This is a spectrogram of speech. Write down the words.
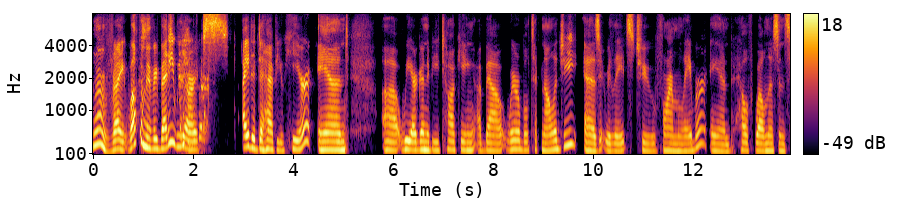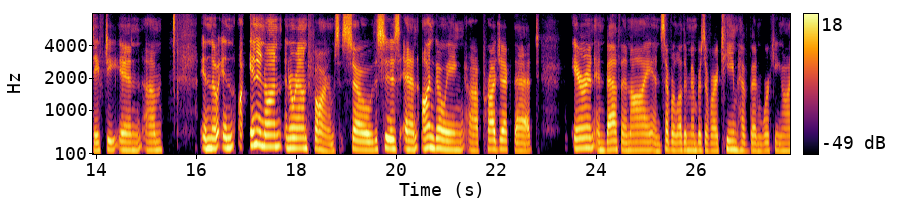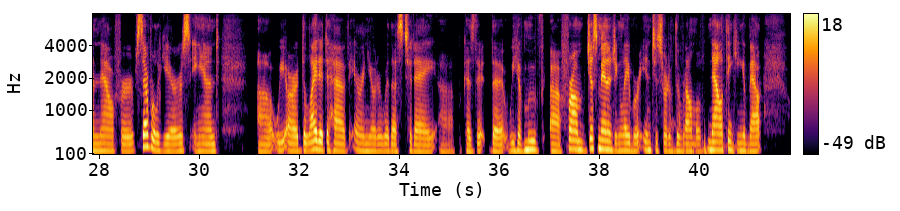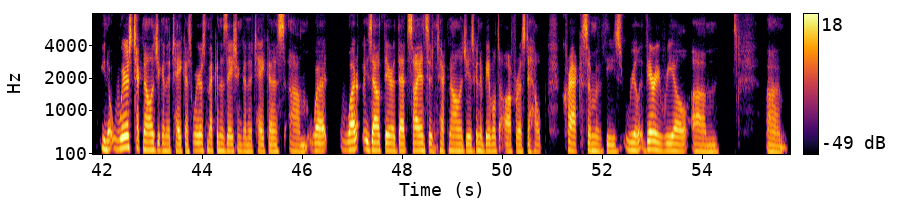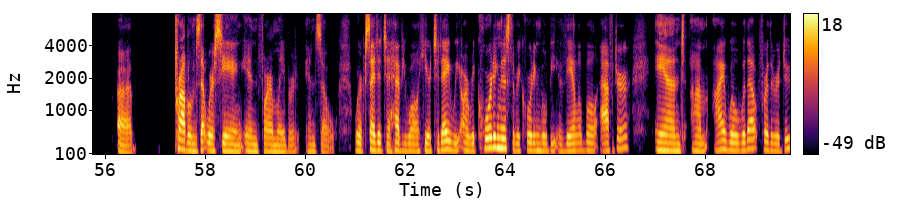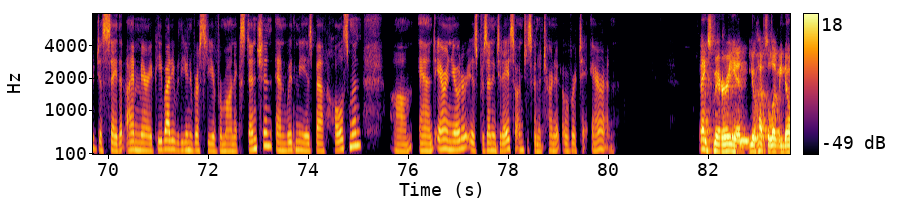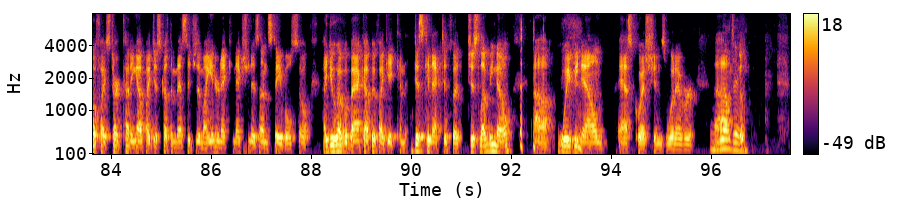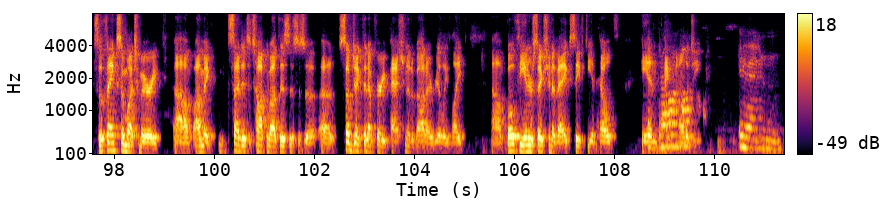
All right. Welcome, everybody. We are excited to have you here. And uh, we are going to be talking about wearable technology as it relates to farm labor and health, wellness, and safety in um, in the in in and on and around farms. So this is an ongoing uh, project that Aaron and Beth and I and several other members of our team have been working on now for several years. And uh, we are delighted to have Aaron Yoder with us today uh, because the, the, we have moved uh, from just managing labor into sort of the realm of now thinking about, you know, where's technology going to take us? Where's mechanization going to take us? Um, what what is out there that science and technology is going to be able to offer us to help crack some of these real, very real um, um, uh, problems that we're seeing in farm labor. And so we're excited to have you all here today. We are recording this. The recording will be available after. And um, I will, without further ado, just say that I'm Mary Peabody with the University of Vermont Extension, and with me is Beth Holzman, um, and Aaron Yoder is presenting today, so I'm just going to turn it over to Aaron. Thanks, Mary. And you'll have to let me know if I start cutting up. I just got the message that my internet connection is unstable. So I do have a backup if I get disconnected, but just let me know. Uh, wave me down, ask questions, whatever. Uh, Will do. So, so, thanks so much, Mary. Uh, I'm excited to talk about this. This is a, a subject that I'm very passionate about. I really like uh, both the intersection of ag safety and health and technology. And,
